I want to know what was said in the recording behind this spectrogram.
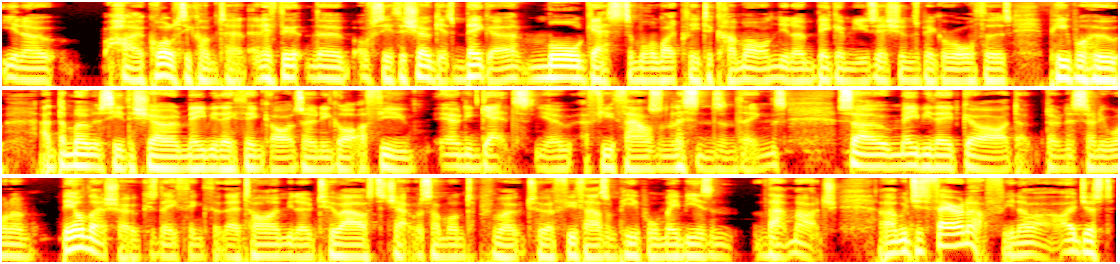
you know, higher quality content. And if the, the obviously if the show gets bigger, more guests are more likely to come on. You know, bigger musicians, bigger authors, people who at the moment see the show and maybe they think, oh, it's only got a few, it only gets you know a few thousand listens and things. So maybe they'd go, oh, I don't, don't necessarily want to be on that show because they think that their time, you know, two hours to chat with someone to promote to a few thousand people maybe isn't that much, uh, which is fair enough. You know, I just.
